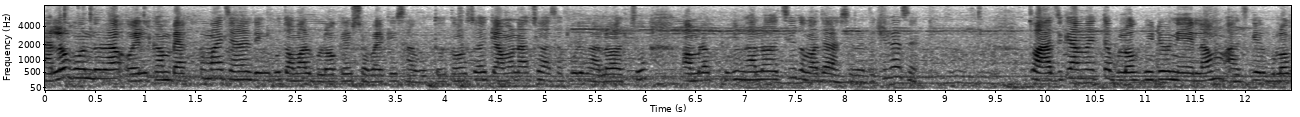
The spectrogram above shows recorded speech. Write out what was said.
হ্যালো বন্ধুরা welcome back to my channel Rinku তোমার ব্লগে সবাইকে স্বাগত। তোমার সবাই কেমন আছো? আশা করি ভালো আছো। আমরা খুবই ভালো আছি, তোমাদের আশীর্বাদে, ঠিক আছে? তো আজকে আমি একটা ব্লগ ভিডিও নিয়ে এলাম। আজকের ব্লগ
